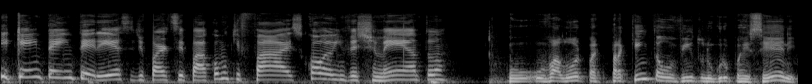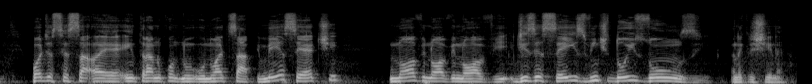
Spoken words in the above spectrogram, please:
E quem tem interesse de participar, como que faz? Qual é o investimento? O, o valor, para quem está ouvindo no grupo RCN, pode acessar, é, entrar no, no, no WhatsApp 67 999 16 22 11, Ana Cristina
